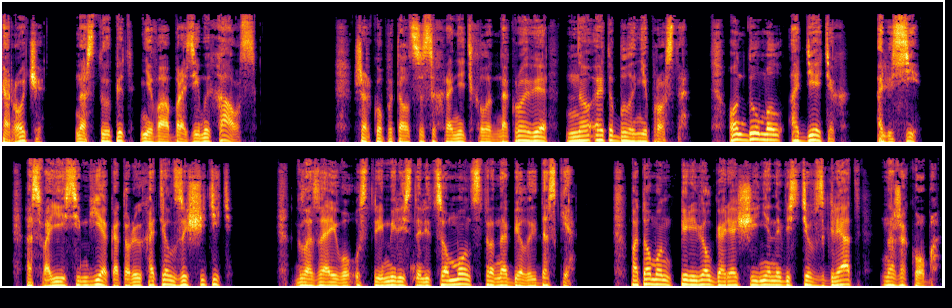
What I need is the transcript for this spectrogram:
Короче, наступит невообразимый хаос. Шарко пытался сохранить хладнокровие, но это было непросто. Он думал о детях, о Люси, о своей семье, которую хотел защитить. Глаза его устремились на лицо монстра на белой доске. Потом он перевел горящий ненавистью взгляд на Жакоба.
